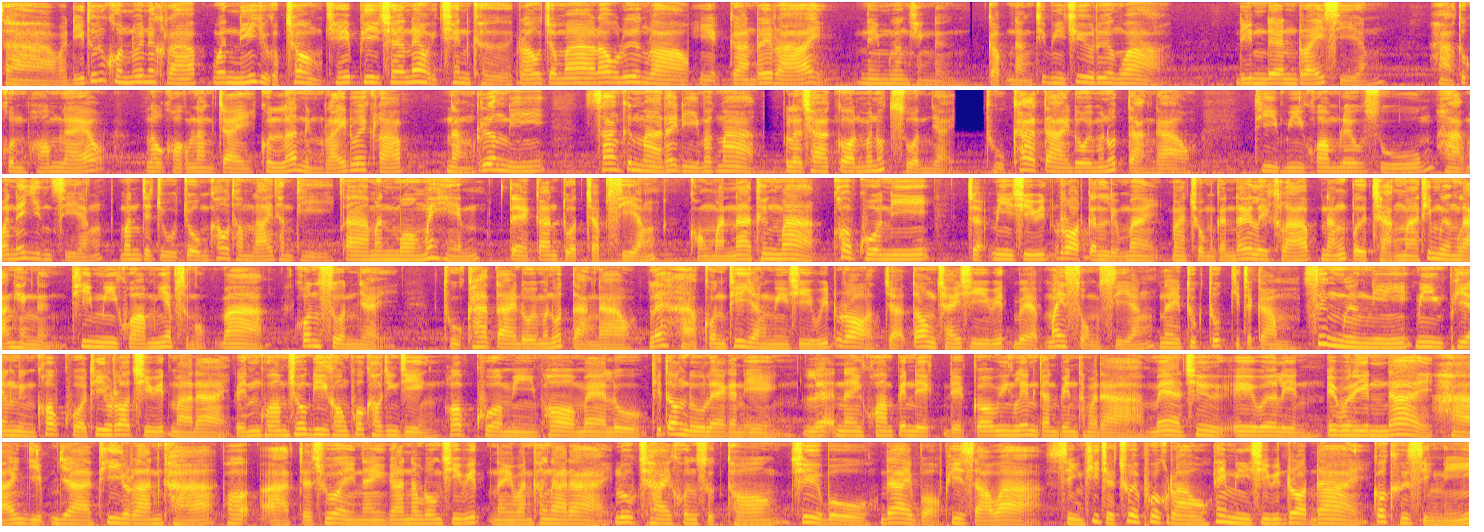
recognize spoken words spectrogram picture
สวัสดีทุกๆคนด้วยนะครับ วันนี้อยู่กับช่อง KP Channel อีกเช่นเคย เราจะมาเล่าเรื่องราว เหตุการณ์ร้ายๆในเมืองแห่งหนึ่ง กับหนังที่มีชื่อเรื่องว่า ดินแดนไร้เสียง หากทุกคนพร้อมแล้ว เราขอกำลังใจคนละหนึ่งไร้ด้วยครับ หนังเรื่องนี้สร้างขึ้นมาได้ดีมากๆ ประชากรมนุษย์ส่วนใหญ่ ถูกฆ่าตายโดยมนุษย์ต่างดาว ที่มีความเร็วสูง หากมันได้ยินเสียง มันจะจู่โจมเข้าทำร้ายทันที ตามันมองไม่เห็น แต่การตรวจจับเสียงของมันน่าทึ่งมาก ครอบครัวนี้จะมีชีวิตรอดกันหรือไม่ มาชมกันได้เลยครับ หนังเปิดฉากมาที่เมืองล้างแห่งหนึ่ง ที่มีความเงียบสงบมาก คนส่วนใหญ่ ถูกฆ่าตายโดยมนุษย์ต่างดาว และหากคนที่ยังมีชีวิตรอดจะต้องใช้ชีวิตแบบไม่ส่งเสียงในทุกๆกิจกรรม ซึ่งเมืองนี้มีเพียงหนึ่งครอบครัวที่รอดชีวิตมาได้ เป็นความโชคดีของพวกเขาจริง ๆ ครอบครัวมีพ่อแม่ลูกที่ต้องดูแลกันเอง และในความเป็นเด็กเด็กก็วิ่งเล่นกันเป็นธรรมดา แม่ชื่อเอเวอร์ลิน เอเวอร์ลินได้หาหยิบยาที่ร้านค้า เพราะอาจจะช่วยในการดำรงชีวิตในวันข้างหน้าได้ ลูกชายคนสุดท้อง ชื่อโบ ได้บอกพี่สาวว่า สิ่งที่จะช่วยพวกเราให้มีชีวิตรอดได้ ก็คือสิ่งนี้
